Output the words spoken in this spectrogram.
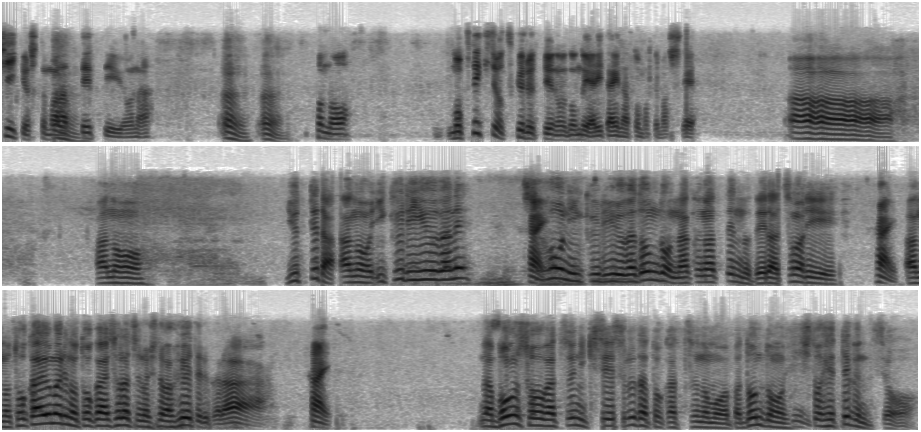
地域を知ってもらってっていうような、うん。うん。この目的地を作るっていうのをどんどんやりたいなと思ってまして。ああ、あの、言ってた、あの、行く理由がね、はい地方に行く理由がどんどんなくなってんので、だつまり、はい。あの、都会生まれの都会育ちの人が増えてるから、はい。だ盆正月に帰省するだとかっつうのも、やっぱどんどん人減っていくんですよ。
